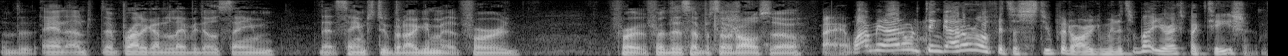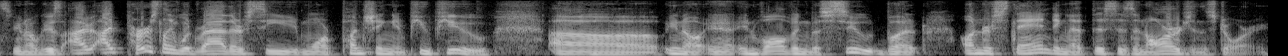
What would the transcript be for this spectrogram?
And I'm, they're probably going to levy those same that same stupid argument for for for this episode also. Right. Well, I mean, I don't think I don't know if it's a stupid argument. It's about your expectations, you know. Because I, I personally would rather see more punching and pew pew, uh, you know, i- involving the suit, but understanding that this is an origin story.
